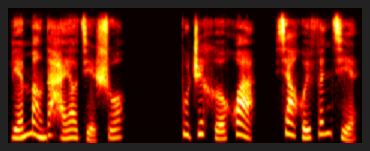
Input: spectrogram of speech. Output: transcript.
连忙的还要解说，不知何话，下回分解。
